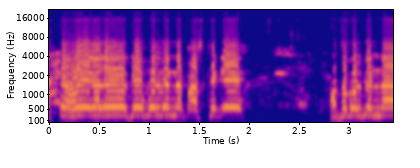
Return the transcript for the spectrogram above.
একটা হয়ে গেল, কেউ বলবেন না পাশ থেকে। কথা বলবেন না।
